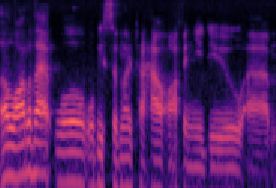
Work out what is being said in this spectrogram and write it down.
a lot of that will will be similar to how often you do um,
